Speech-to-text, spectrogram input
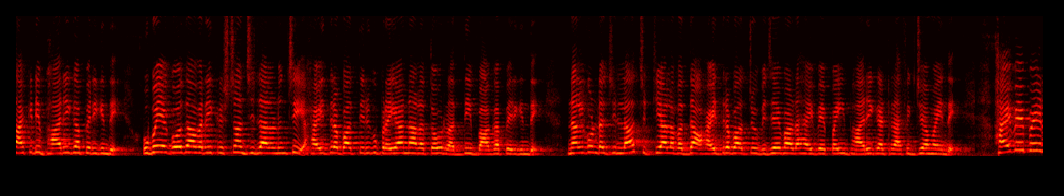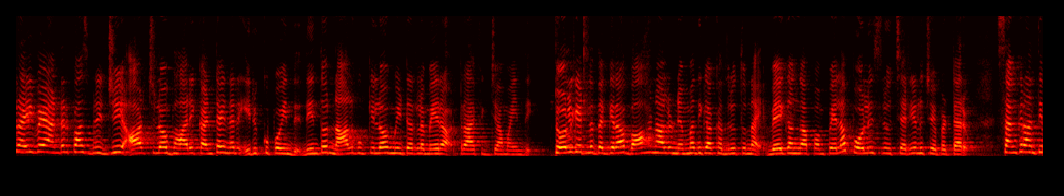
తాకిడి భారీగా పెరిగింది. ఉభయ గోదావరి కృష్ణా జిల్లాల నుంచి హైదరాబాద్ తిరుగు ప్రయాణాలతో రద్దీ బాగా పెరిగింది. నల్గొండ జిల్లా చిట్యాల వద్ద హైదరాబాద్ టు విజయవాడ హైవేపై భారీగా ట్రాఫిక్ జామ్ అయింది. హైవేపై రైల్వే అండర్ పాస్ బ్రిడ్జి ఆర్చ్లో భారీ కంటైనర్ ఇరుక్కుపోయింది. దీంతో నాలుగు కిలోమీటర్ల మేర ట్రాఫిక్ జామ్ అయింది. టోల్గేట్ల దగ్గర వాహనాలు నెమ్మదిగా కదులుతున్నాయి. వేగంగా పంపేలా పోలీసులు చర్యలు చేపట్టారు. సంక్రాంతి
